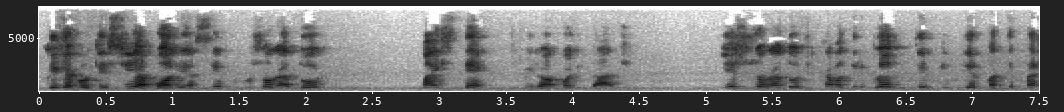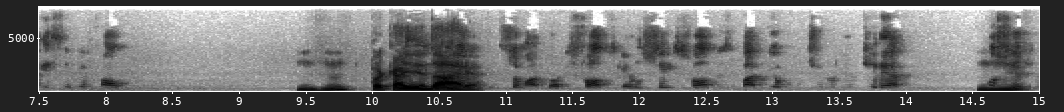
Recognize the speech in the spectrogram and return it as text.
O que, que acontecia? A bola ia sempre para o jogador mais técnico, de melhor qualidade. E esse jogador ficava driblando o tempo inteiro para receber falta. uhum, para cair dentro da área. Somatório de faltas, que eram seis faltas, e bateu com um tiro livre direto. Ou Uhum, seja,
